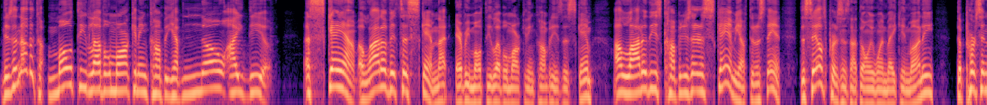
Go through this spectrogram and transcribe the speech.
There's another co- multi-level marketing company. You have no idea. A scam. A lot of it's a scam. Not every multi-level marketing company is a scam. A lot of these companies are a scam. You have to understand. The salesperson is not the only one making money. The person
